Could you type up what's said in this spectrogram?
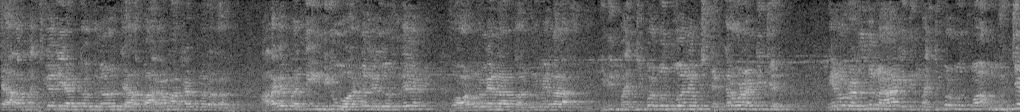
చాలా మంచిగా రియాక్ట్ అవుతున్నారు చాలా బాగా మాట్లాడుతున్నారు అన్నారు. అలాగే ప్రతి ఇంటికి వాటర్ వెళ్ళి వస్తే గోడల మీద తలుపుల మీద ఇది మంచి ప్రభుత్వం అనే ఒక స్టిక్కర్ కూడా అంటించారు. నేను ఒకటి అడుగుతున్నా ఇది మంచి ప్రభుత్వమా ముంచే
